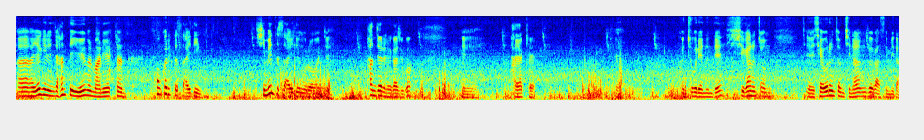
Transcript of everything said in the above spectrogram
아, 여기는 이제 한때 유행을 많이 했던 콘크리트 사이딩, 시멘트 사이딩으로 이제 판재를 해가지고 예, 하얗게 예, 건축을 했는데 시간은 좀 예, 세월은 좀 지난 것 같습니다.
